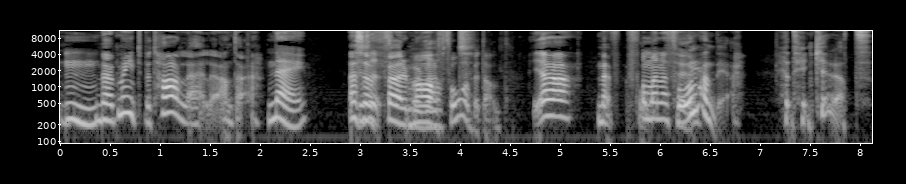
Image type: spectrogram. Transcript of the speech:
Mm. behöver man ju inte betala heller antar jag. Nej, Alltså Precis. för mat. få betalt. Ja, men får, Om man får man det? Jag tänker att...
